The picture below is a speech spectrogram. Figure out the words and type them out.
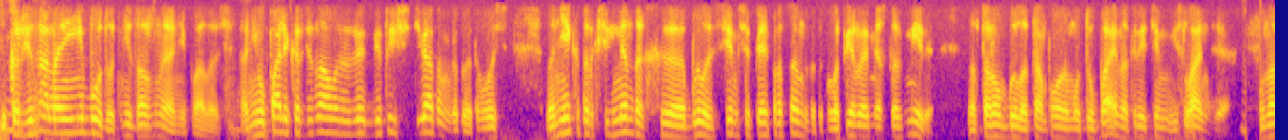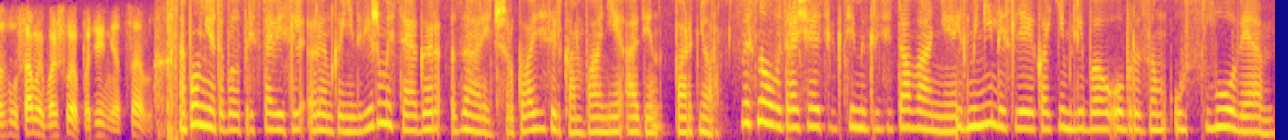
Ну, кардинально они не будут, не должны они падать. Они упали кардинально в 2009 году. Это было, на некоторых сегментах э, было 75%, это было первое место в мире. На втором было там, по-моему, Дубай, на третьем Исландия. У нас было самое большое падение цен. Напомню, это был представитель рынка недвижимости Агар Зарич, руководитель компании «Один партнер». Ну и снова возвращаясь к теме кредитования, изменились ли каким-либо образом условия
